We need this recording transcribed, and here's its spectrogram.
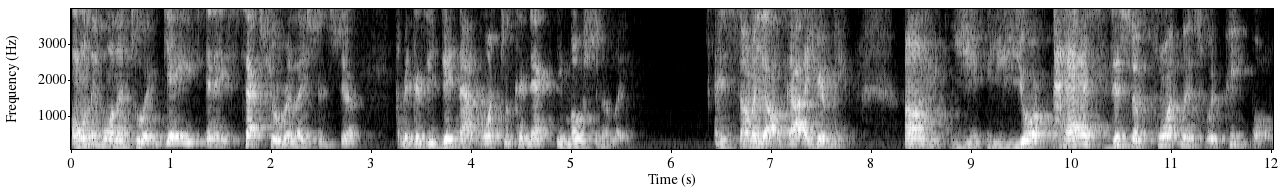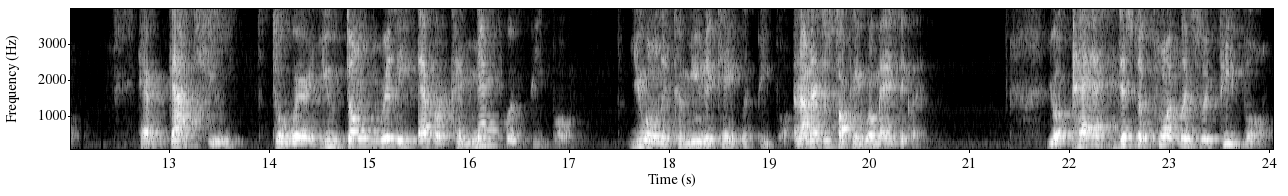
only wanted to engage in a sexual relationship because he did not want to connect emotionally. And some of y'all got to hear me. Um, y- your past disappointments with people have got you to where you don't really ever connect with people. You only communicate with people. And I'm not just talking romantically. Your past disappointments with people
